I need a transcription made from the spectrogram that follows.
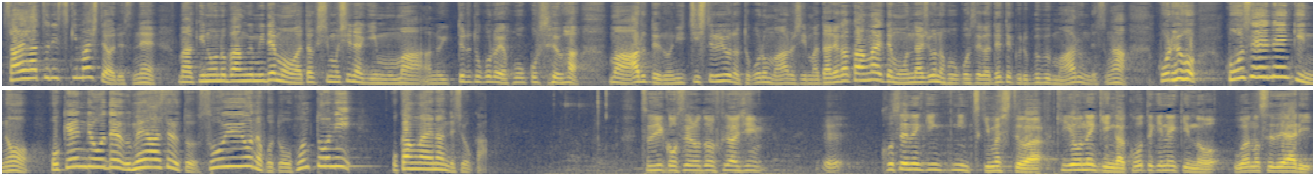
再発につきましてはですね、まあ昨日の番組でも私も椎名議員もまああの言ってるところや方向性はまあある程度一致しているようなところもあるし、まあ誰が考えても同じような方向性が出てくる部分もあるんですが、これを厚生年金の保険料で埋め合わせると、そういうようなことを本当にお考えなんでしょうか？辻厚生労働副大臣。え厚生年金基金につきましては、企業年金が公的年金の上乗せであり、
